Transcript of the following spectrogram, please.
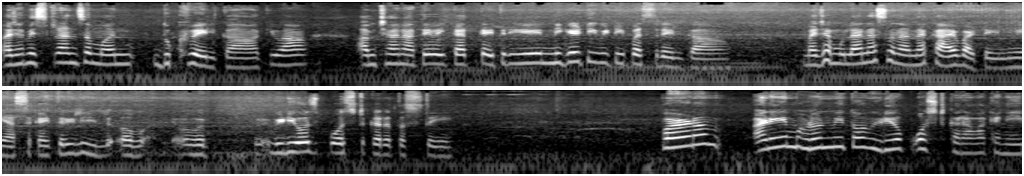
माझ्या मिस्टरांचं मन दुखवेल का? किंवा आमच्या नातेवाईकात काहीतरी निगेटिव्हिटी पसरेल का? माझ्या मुलांना सुनांना काय वाटेल? मी असं काहीतरी लिहिलं व्हिडिओज पोस्ट करत असते. पण आणि म्हणून मी तो व्हिडिओ पोस्ट करावा का नाही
